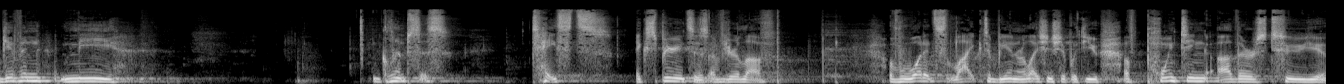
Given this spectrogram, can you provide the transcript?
given me glimpses tastes, experiences of your love, of what it's like to be in relationship with you, of pointing others to you.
